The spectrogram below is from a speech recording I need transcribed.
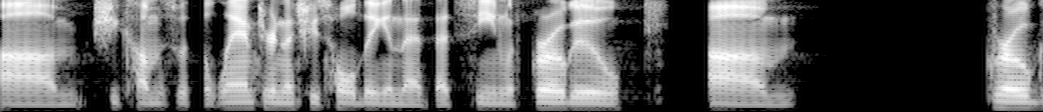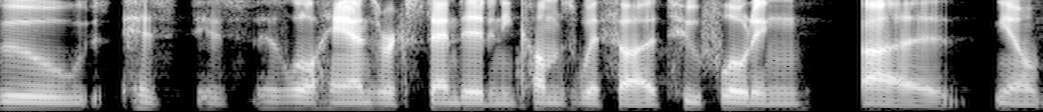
Um, she comes with the lantern that she's holding in that that scene with Grogu. Um, Grogu, his his his little hands are extended, and he comes with uh, two floating, uh, you know,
